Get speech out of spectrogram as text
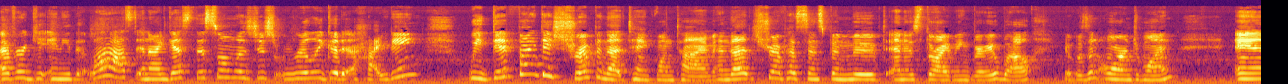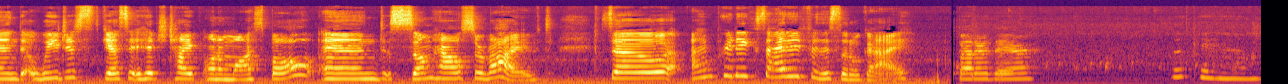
ever get any that last and I guess this one was just really good at hiding. We did find a shrimp in that tank one time and that shrimp has since been moved and is thriving very well. It was an orange one and we just guess it hitchhiked on a moss ball and somehow survived. So I'm pretty excited for this little guy. Better there. Look at him.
